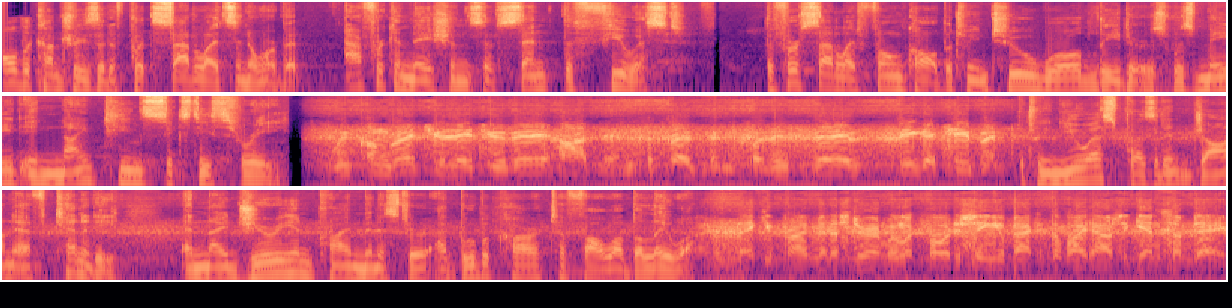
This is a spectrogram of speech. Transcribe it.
All the countries that have put satellites in orbit, African nations have sent the fewest. The first satellite phone call between two world leaders was made in 1963. We congratulate you very heartily, Mr. President, for this very big achievement. Between U.S. President John F. Kennedy and Nigerian Prime Minister Abubakar Tafawa Balewa. Thank you, Prime Minister, and we look forward to seeing you back at the White House again someday.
